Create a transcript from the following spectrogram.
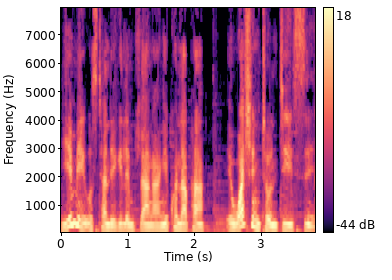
yimi usithandekile mhlanga ngikhonapha ewashington d c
